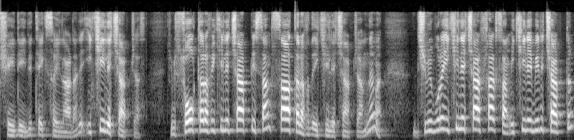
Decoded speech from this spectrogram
şeydeydi tek sayılardaydı. 2 ile çarpacağız. Şimdi sol tarafı 2 ile çarptıysam sağ tarafı da 2 ile çarpacağım değil mi? Şimdi burayı 2 ile çarparsam 2 ile 1'i çarptım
